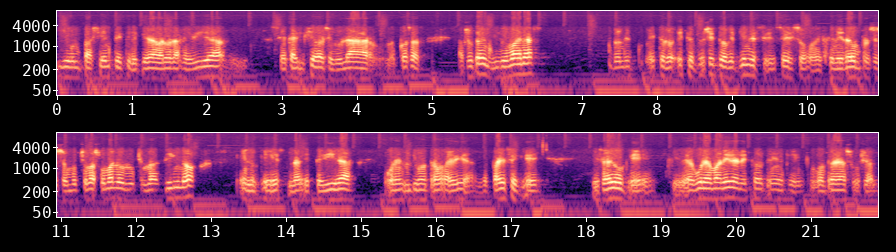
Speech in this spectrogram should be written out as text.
y un paciente que le quedaban horas de vida, se acariciaba el celular, cosas absolutamente inhumanas, donde esto, este proyecto lo que tiene es, eso, es generar un proceso mucho más humano, mucho más digno en lo que es la despedida o en el último tramo de vida. Me parece que es algo que, que de alguna manera el Estado tenía que, encontrar la solución.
